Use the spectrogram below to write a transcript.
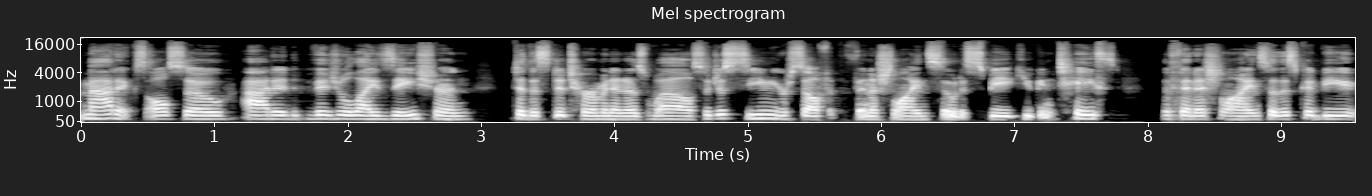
Maddux also added visualization to this determinant as well. So just seeing yourself at the finish line, so to speak, you can taste the finish line. So this could be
